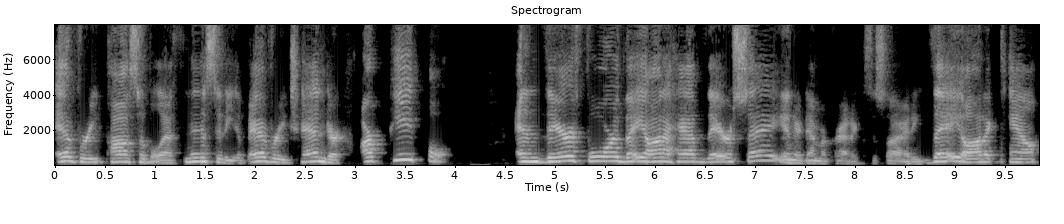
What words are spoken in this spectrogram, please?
every possible ethnicity, of every gender are people. And therefore, they ought to have their say in a democratic society. They ought to count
